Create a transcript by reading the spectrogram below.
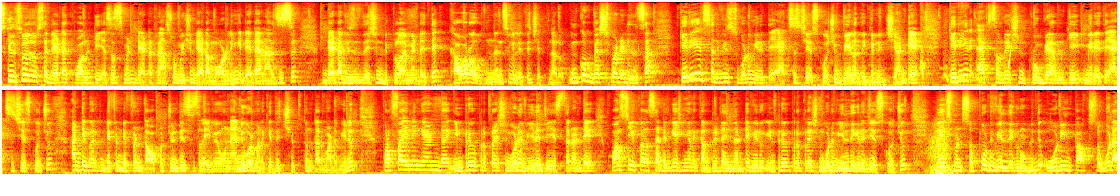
స్కిల్స్లో చూస్తే data quality assessment data transformation data modelling data analysis data visualization deployment అయితే కవర్ అవుతుందని వీళ్ళైతే చెప్తున్నారు. ఇంకొక బెస్ట్ పార్ట్ ఏంటి తెలుసా? కెరియర్ సర్వీస్ కూడా మీరైతే యాక్సెస్ చేసుకోవచ్చు వీళ్ళ దగ్గర నుంచి. అంటే కెరియర్ యాక్సలరేషన్ ప్రోగ్రామ్కి మీరైతే యాక్సెస్ చేసుకోవచ్చు. అంటే మనకి డిఫరెంట్ డిఫరెంట్ ఆపర్చునిటీస్ అసలు ఏమేమి ఉన్నాయని కూడా మనకైతే చెప్తుంటారు అన్నమాట వీళ్ళు. ప్రొఫైలింగ్ అండ్ ఇంటర్వ్యూ ప్రిపరేషన్ కూడా వీళ్ళే చేస్తారు అంటే వన్స్ ఈ యొక్క సర్టిఫికేషన్ కనుక కంప్లీట్ అయిందంటే మీరు ఇంటర్వ్యూ ప్రిపరేషన్ కూడా వీళ్ళ దగ్గర చేసుకోవచ్చు. ప్లేస్మెంట్ సపోర్ట్ వీళ్ళ దగ్గర ఉంటుంది. ఓడిన్ టాక్స్లో కూడా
